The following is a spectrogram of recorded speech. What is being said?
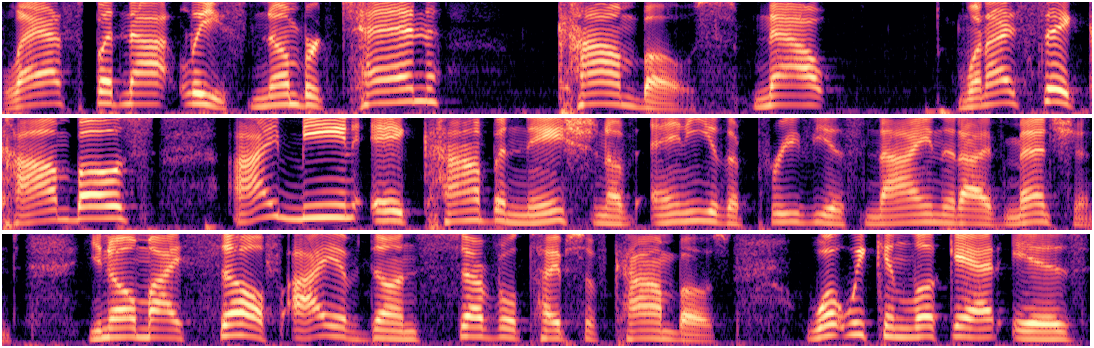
Last but not least, number 10, combos. Now, when I say combos, I mean a combination of any of the previous nine that I've mentioned. You know, myself, I have done several types of combos. What we can look at is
